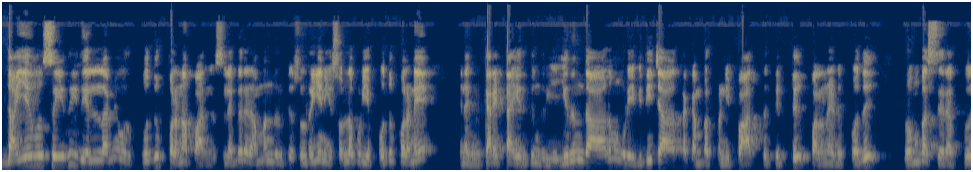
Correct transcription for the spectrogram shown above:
தயவு செய்து இது எல்லாமே ஒரு பொது பலனா பாருங்க. சில பேர் அம்மன் சொல்றீங்க நீங்க சொல்லக்கூடிய பொது பலனே எனக்கு கரெக்டா இருக்குங்கிறீங்க இருந்தாலும் உங்களுடைய விதிஜாதத்தை கம்பேர் பண்ணி பார்த்துக்கிட்டு பலன் எடுப்பது ரொம்ப சிறப்பு.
